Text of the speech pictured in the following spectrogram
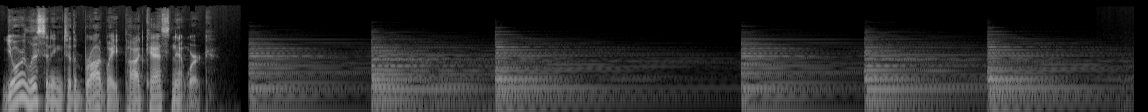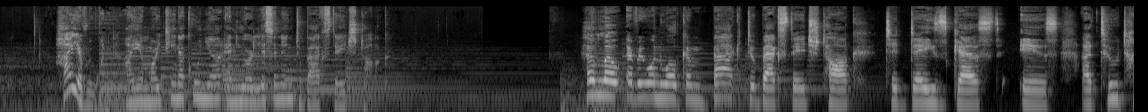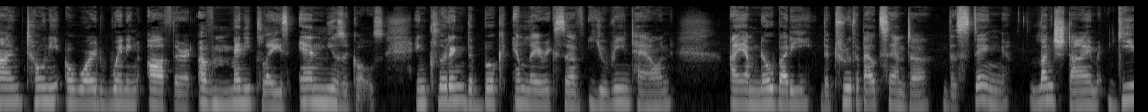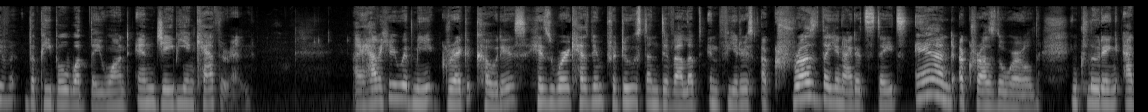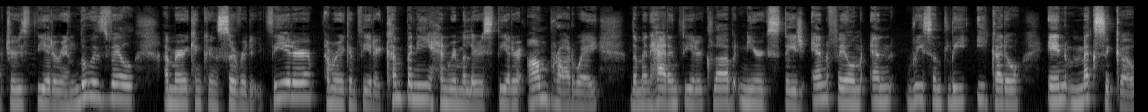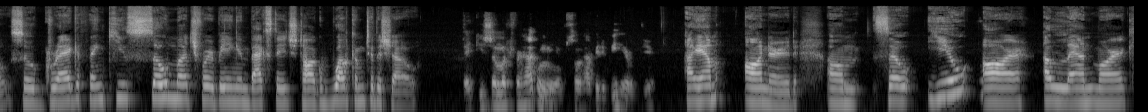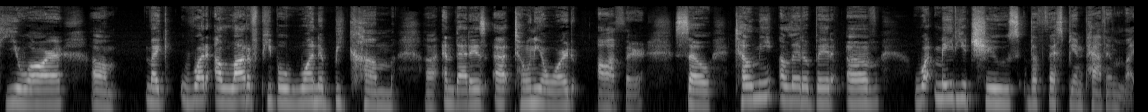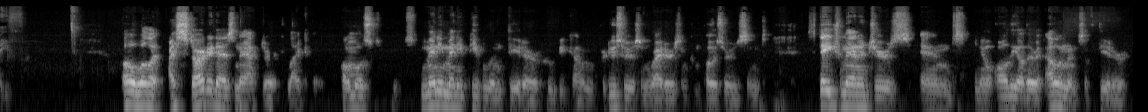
You're listening to the Broadway Podcast Network. Hi everyone, I am Martina Cunha and you're listening to Backstage Talk. Hello everyone, welcome back to Backstage Talk. Today's guest is a two time Tony Award winning author of many plays and musicals, including the book and lyrics of Urinetown, I Am Nobody, The Truth About Santa, The Sting, Lunchtime, Give the People What They Want, and JB and Catherine. I have here with me Greg Kotis. His work has been produced and developed in theaters across the United States and across the world, including Actors Theater in Louisville, American Conservatory Theater, American Theater Company, Henry Miller's Theater on Broadway, the Manhattan Theater Club, New York Stage and Film, and recently Icaro in Mexico. So, Greg, thank you so much for being in Backstage Talk. Welcome to the show thank you so much for having me. I'm so happy to be here with you. I am honored. Um, so you are a landmark. You are um, like what a lot of people want to become, uh, and that is a Tony Award author. So tell me a little bit of what made you choose the thespian path in life. Oh well, I started as an actor, like almost many many people in theater who become producers and writers and composers and stage managers and you know all the other elements of theater.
